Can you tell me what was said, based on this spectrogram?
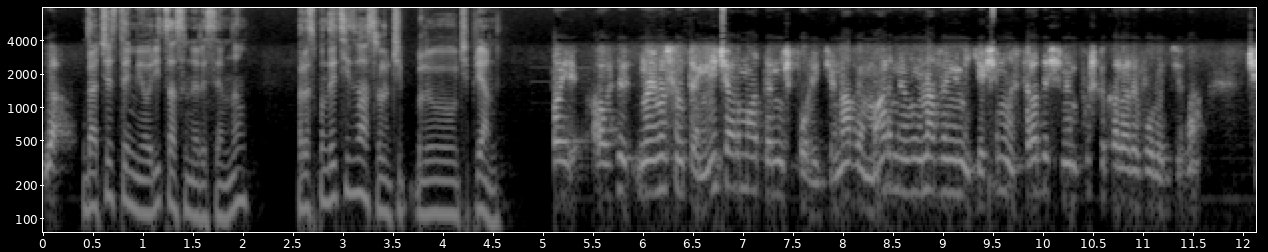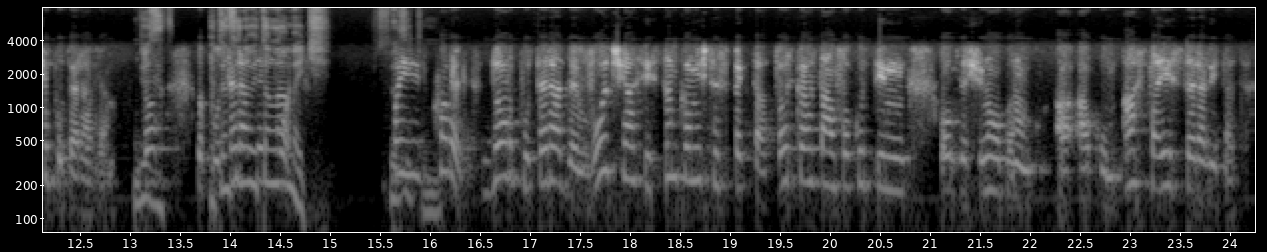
Da. Dar ce este Miorița să ne resemnăm? Răspundeți-ți noastră, lui Cip- lui Ciprian. Păi, auziți, noi nu suntem nici armată, nici poliție. Nu avem arme, nu avem nimic. Ieșim în stradă și ne împușcă ca la Revoluție, da? Ce putere avem? Doar Putem să ne uităm de la vot. meci. Păi, corect. Doar puterea de vot și asistăm ca niște spectatori, că asta am făcut din 89 până în- a, acum. Asta este realitatea.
